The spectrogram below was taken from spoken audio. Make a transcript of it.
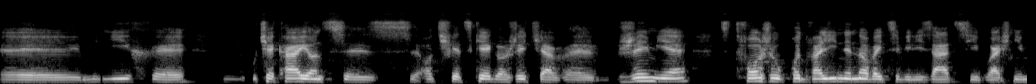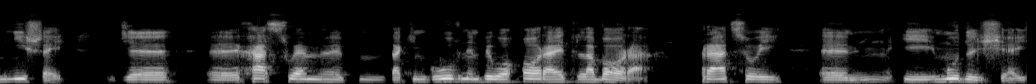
e, mnich e, uciekając z, od świeckiego życia w, w Rzymie, stworzył podwaliny nowej cywilizacji, właśnie mniejszej, gdzie e, hasłem e, takim głównym było ora et labora, pracuj i módl się. I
